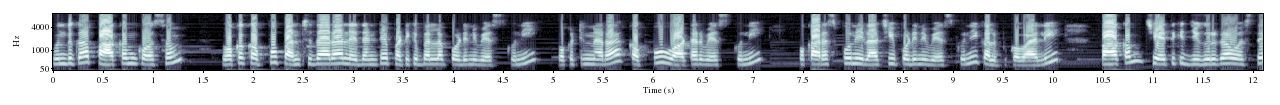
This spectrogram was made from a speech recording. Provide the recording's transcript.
ముందుగా పాకం కోసం ఒక కప్పు పంచదార లేదంటే పటికబెల్ల పొడిని వేసుకుని ఒకటిన్నర కప్పు వాటర్ వేసుకుని ఒక అర స్పూన్ ఇలాచీ పొడిని వేసుకుని కలుపుకోవాలి. పాకం చేతికి జిగురుగా వస్తే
